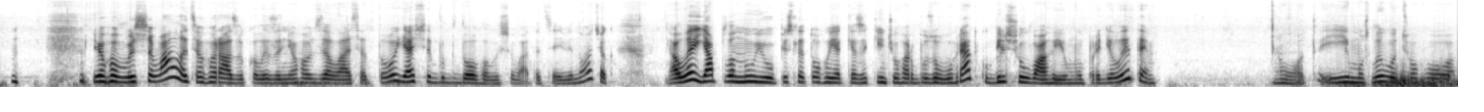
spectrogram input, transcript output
його вишивала цього разу, коли за нього взялася, то я ще буду довго вишивати цей віночок. Але я планую після того, як я закінчу гарбузову грядку, більше уваги йому приділити. От. І, можливо, цього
